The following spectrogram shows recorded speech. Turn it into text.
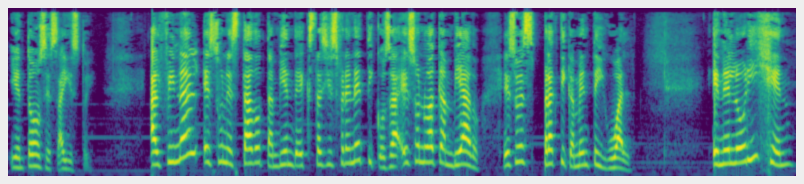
y entonces ahí estoy. Al final es un estado también de éxtasis frenético, o sea, eso no ha cambiado, eso es prácticamente igual. En el origen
